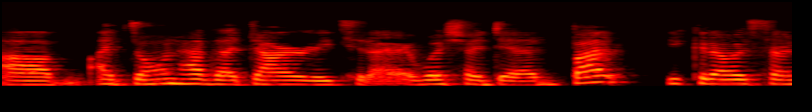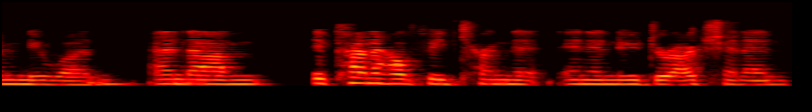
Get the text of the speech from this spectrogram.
um, I don't have that diary today. I wish I did, but you could always start a new one. And um, it kind of helped me turn it in a new direction and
